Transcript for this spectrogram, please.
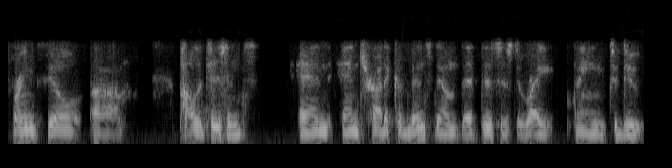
Springfield um, politicians and and try to convince them that this is the right thing to do.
